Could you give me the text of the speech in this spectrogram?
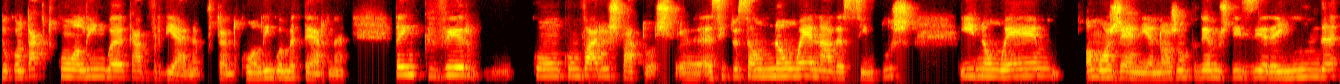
do contacto com a língua cabo-verdiana, portanto, com a língua materna. Tem que ver com, com vários fatores. Eh, a situação não é nada simples e não é homogénea. Nós não podemos dizer ainda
